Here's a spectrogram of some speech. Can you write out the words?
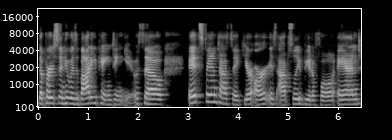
the person who was body painting you. So it's fantastic. Your art is absolutely beautiful. And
